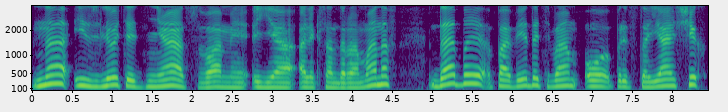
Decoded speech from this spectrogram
На излете дня с вами я, Александр Романов, дабы поведать вам о предстоящих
